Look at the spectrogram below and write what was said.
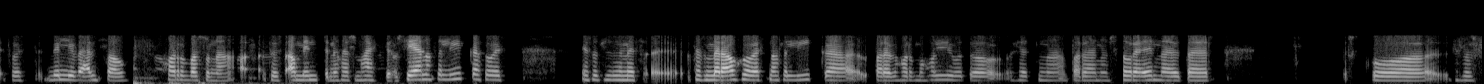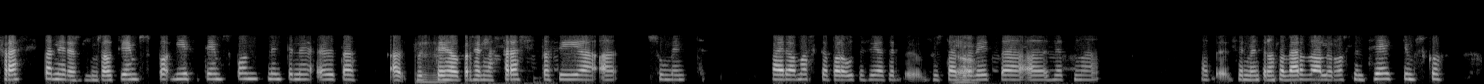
þú veist, viljum við ennþá horfa svona, þú veist, á myndinu þessum hætti. Og séð náttúrulega líka, þú veist, eins og til dæmis eh, það sem er áhugavert náttúrulega líka bara við horfum á Hollywood og hérna bara þennan stóra einna þetta er sko þessar frestanir eins og til dæmis á James Bond, myndinni auðvitað að veist Mhm. þeir hafa bara hreinlega fresta því að, að svo mynd færi á marka bara út af því að þeir, þú veist það er bara að vita að hérna að þeir myndir náttúrulega verða alveg roslum tekjum sko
